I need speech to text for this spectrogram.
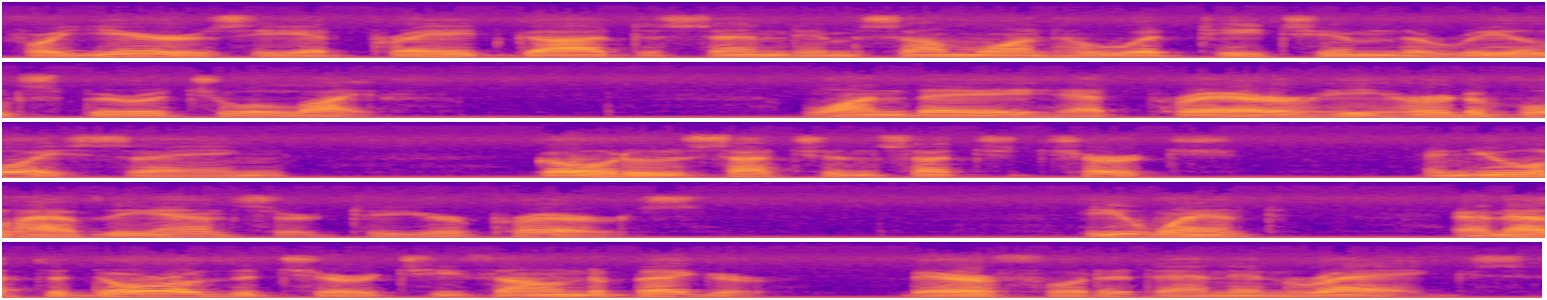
For years he had prayed God to send him someone who would teach him the real spiritual life. One day, at prayer, he heard a voice saying, Go to such and such a church, and you will have the answer to your prayers. He went, and at the door of the church he found a beggar, barefooted and in rags.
